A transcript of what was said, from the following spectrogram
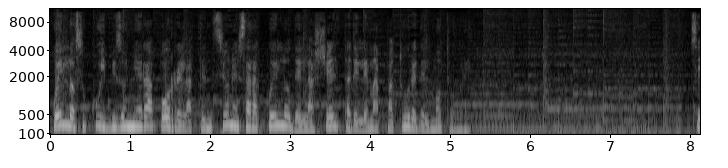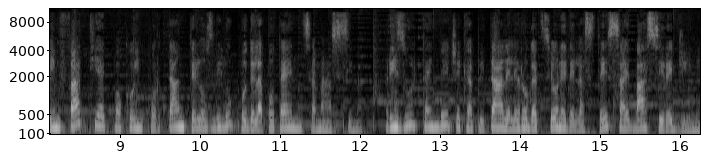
Quello su cui bisognerà porre l'attenzione sarà quello della scelta delle mappature del motore. Se infatti è poco importante lo sviluppo della potenza massima, risulta invece capitale l'erogazione della stessa ai bassi regimi,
